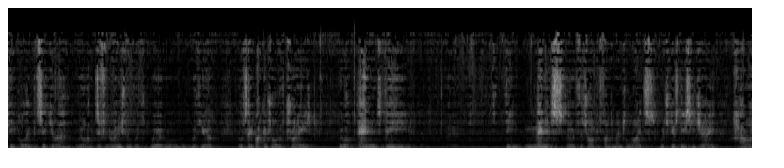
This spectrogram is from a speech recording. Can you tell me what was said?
people in particular. We will have a different arrangement with, with, with Europe. We will take back control of trade. We will end the the menace of the Charter of Fundamental Rights, which gives the ECJ power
